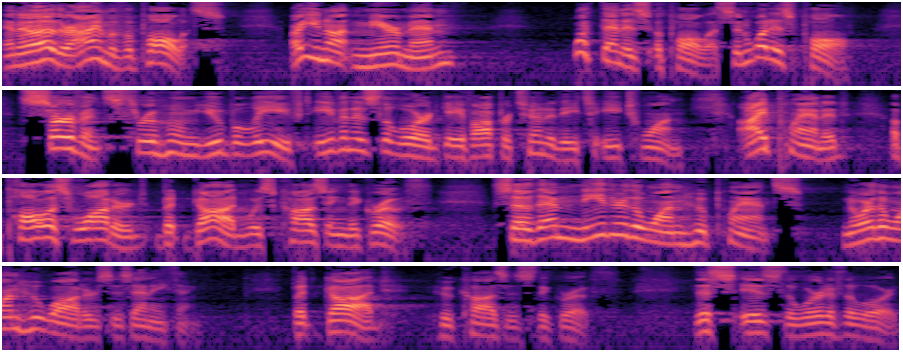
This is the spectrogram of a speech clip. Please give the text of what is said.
and another, I am of Apollos, are you not mere men? What then is Apollos, and what is Paul? Servants through whom you believed, even as the Lord gave opportunity to each one. I planted, Apollos watered, but God was causing the growth. So then neither the one who plants nor the one who waters is anything, but God who causes the growth. This is the word of the Lord.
